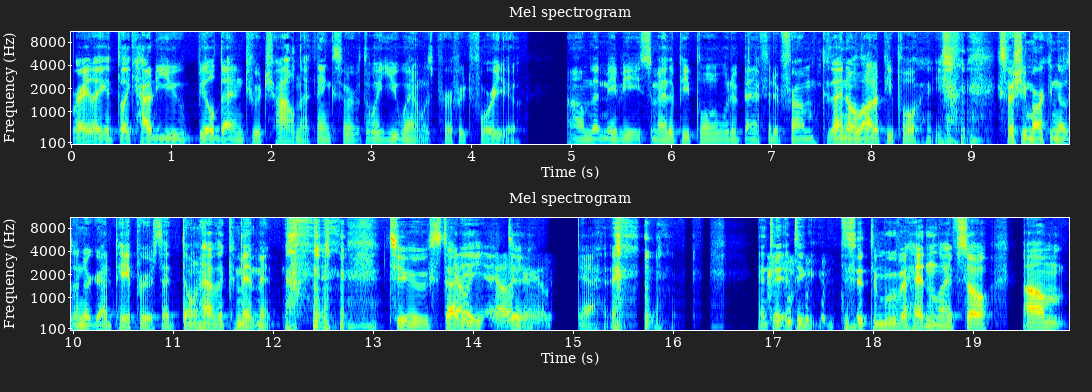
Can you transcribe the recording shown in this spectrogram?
right, like it's like how do you build that into a child? And I think sort of the way you went was perfect for you. Um, that maybe some other people would have benefited from because I know a lot of people, especially marking those undergrad papers, that don't have the commitment to study. so to, true. Yeah, and to, to, to to move ahead in life. So, um,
